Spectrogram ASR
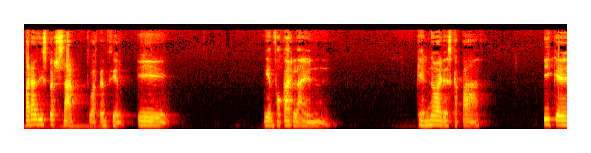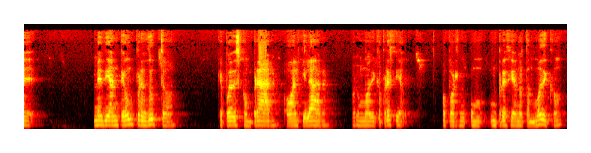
para dispersar tu atención y, y enfocarla en, que no eres capaz y que mediante un producto que puedes comprar o alquilar por un módico precio o por un, precio no tan módico,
